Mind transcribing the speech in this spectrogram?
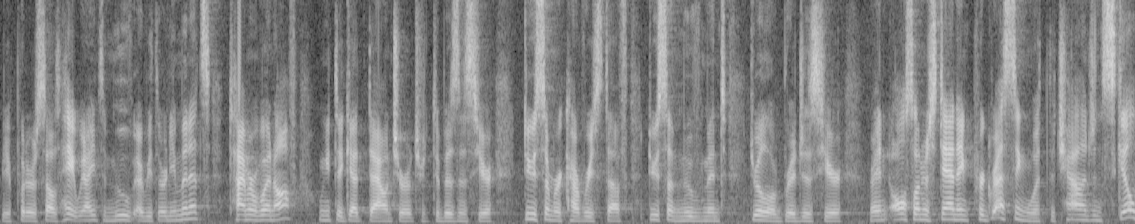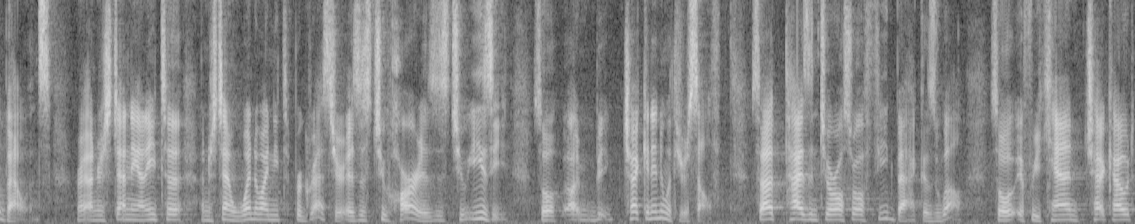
We put ourselves, hey, we need to move every 30 minutes. Timer went off. We need to get down to, to, to business here, do some recovery stuff, do some movement, do a little bridges here, right? And also understanding progressing with the challenge and skill balance, right? Understanding I need to understand when do I need to progress here? Is this too hard? Is this too easy? So um, checking in with yourself. So that ties into our also our feedback as well. So if we can check out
